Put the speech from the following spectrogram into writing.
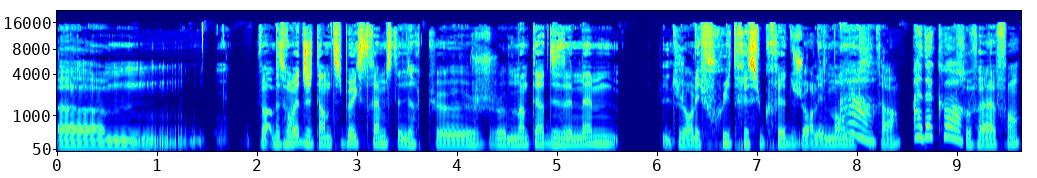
Euh, parce qu'en fait, j'étais un petit peu extrême, c'est-à-dire que je m'interdisais même genre les fruits très sucrés, du genre les mangues, Ah. etc. Ah d'accord. Sauf à la fin.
